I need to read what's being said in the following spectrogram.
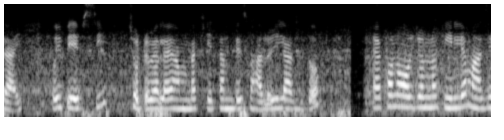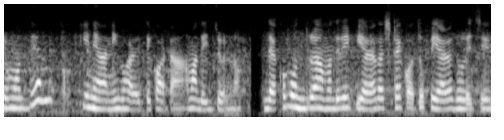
চাই ওই পেপসি, ছোটোবেলায় আমরা খেতাম, বেশ ভালোই লাগতো। এখন ওর জন্য কিনলে মাঝে মধ্যে কিনে আনি ঘরেতে কটা আমাদের জন্য। দেখো বন্ধুরা, আমাদের এই পেয়ারা গাছটায় কত পেয়ারা ধরেছে।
